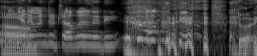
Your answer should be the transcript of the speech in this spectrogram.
Get him Um, into trouble, Nidhi. Do-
